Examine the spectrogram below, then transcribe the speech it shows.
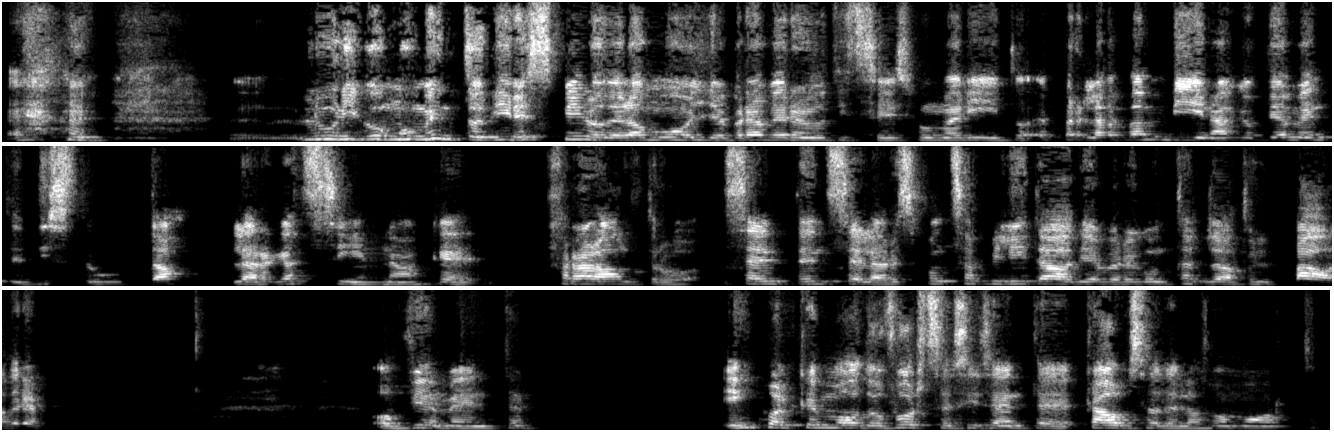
eh, l'unico momento di respiro della moglie per avere notizie di suo marito e per la bambina che ovviamente è distrutta, la ragazzina che fra l'altro sente in sé la responsabilità di avere contagiato il padre ovviamente. In qualche modo forse si sente causa della sua morte.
